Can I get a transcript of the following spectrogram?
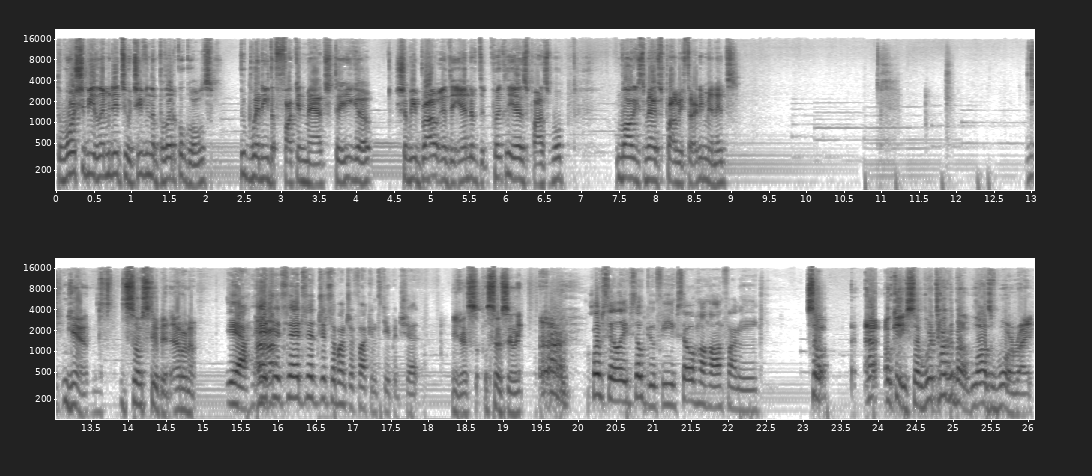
The war should be limited to achieving the political goals, winning the fucking match. There you go. Should be brought at the end of the quickly as possible. Longest match probably thirty minutes. Yeah, so stupid. I don't know. Yeah, it's, Uh, it's, it's, it's just a bunch of fucking stupid shit. Yeah, so, so silly. So silly, so goofy, so haha funny. So, uh, okay, so we're talking about laws of war, right?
